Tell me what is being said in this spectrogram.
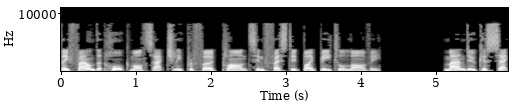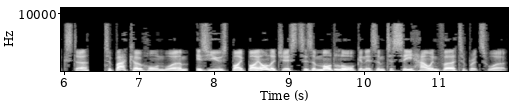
they found that hawk moths actually preferred plants infested by beetle larvae. Manduca sexta, tobacco hornworm, is used by biologists as a model organism to see how invertebrates work.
